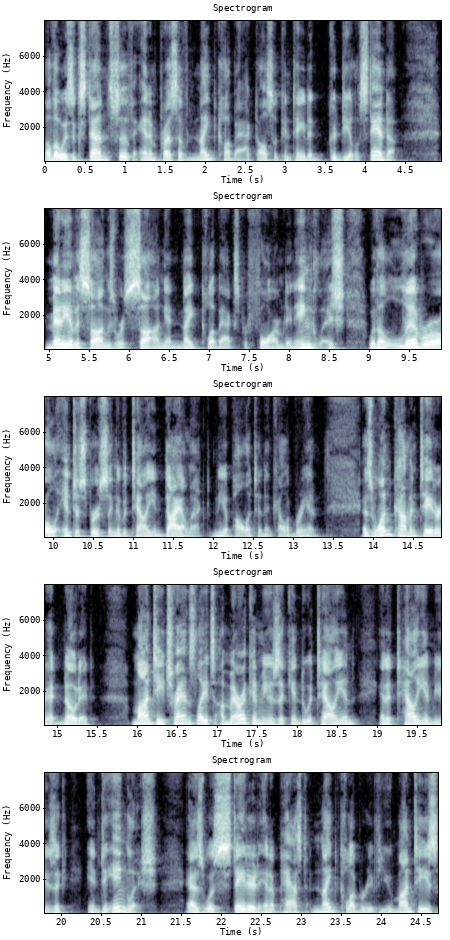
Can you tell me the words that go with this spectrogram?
although his extensive and impressive nightclub act also contained a good deal of stand up. Many of his songs were sung and nightclub acts performed in English with a liberal interspersing of Italian dialect, Neapolitan and Calabrian. As one commentator had noted, Monte translates American music into Italian and Italian music into English. As was stated in a past nightclub review, Monte's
